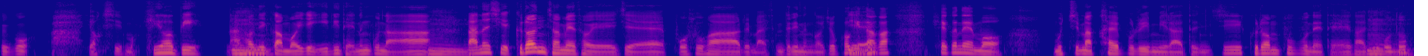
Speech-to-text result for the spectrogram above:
그리고 아, 역시 뭐 기업이 나서니까 뭐 이게 일이 되는구나. 음. 라는 식의 그런 점에서의 이제 보수화를 말씀드리는 거죠. 거기다가 최근에 뭐 묻지마 칼부림이라든지 그런 부분에 대해 가지고도 음.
